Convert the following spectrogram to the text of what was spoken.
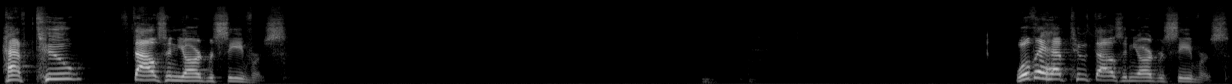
have 2,000 yard receivers? Will they have 2,000 yard receivers?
